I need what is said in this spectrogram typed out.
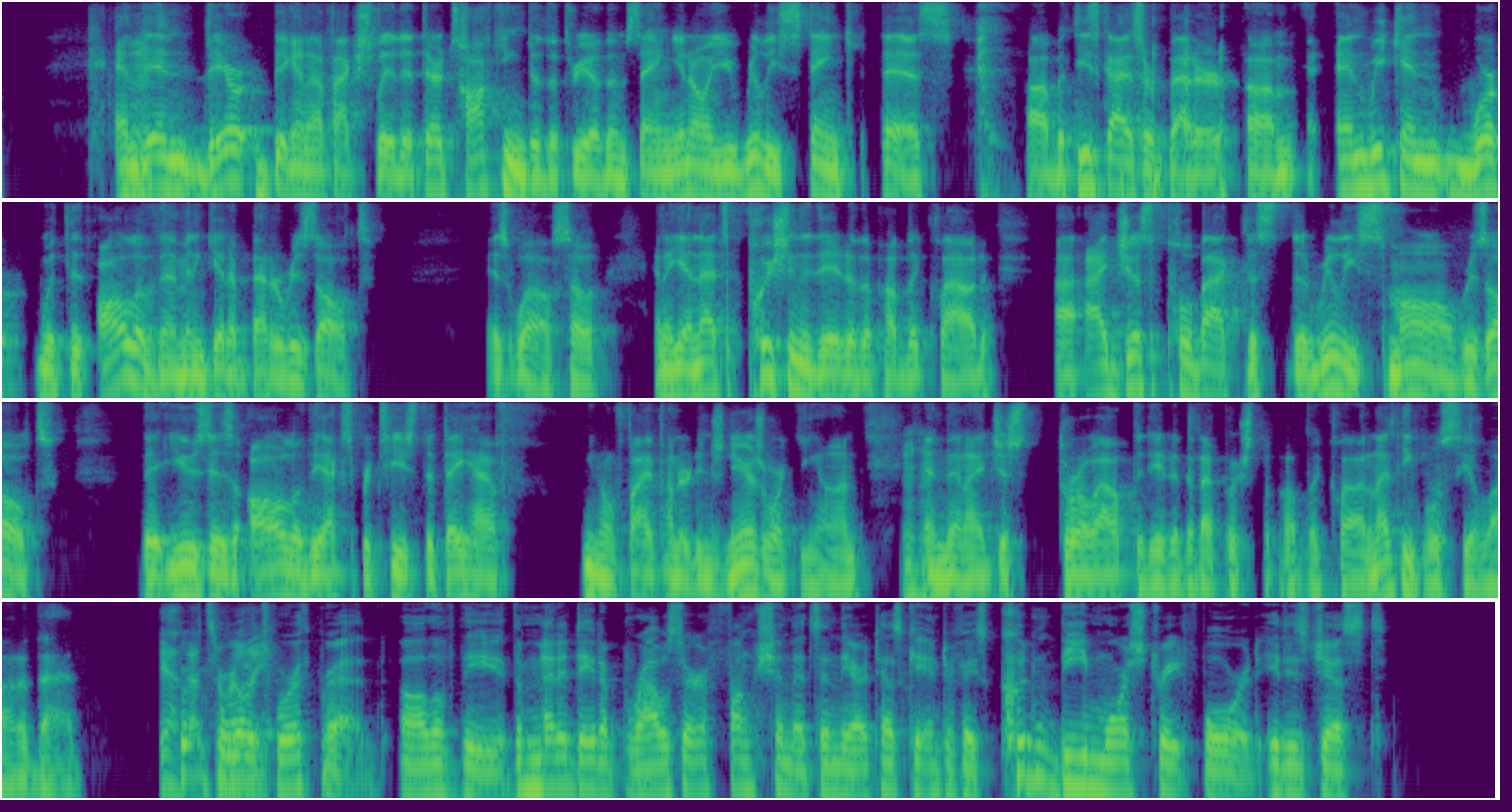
And hmm. then they're big enough actually that they're talking to the three of them saying, you know, you really stink at this, uh, but these guys are better. Um, and we can work with the, all of them and get a better result as well. So, and again, that's pushing the data to the public cloud. Uh, I just pull back this the really small result that uses all of the expertise that they have you know 500 engineers working on mm-hmm. and then i just throw out the data that i push to the public cloud and i think we'll see a lot of that yeah, for, that's for really... what it's worth, Brad. All of the the metadata browser function that's in the Artesca interface couldn't be more straightforward. It is just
